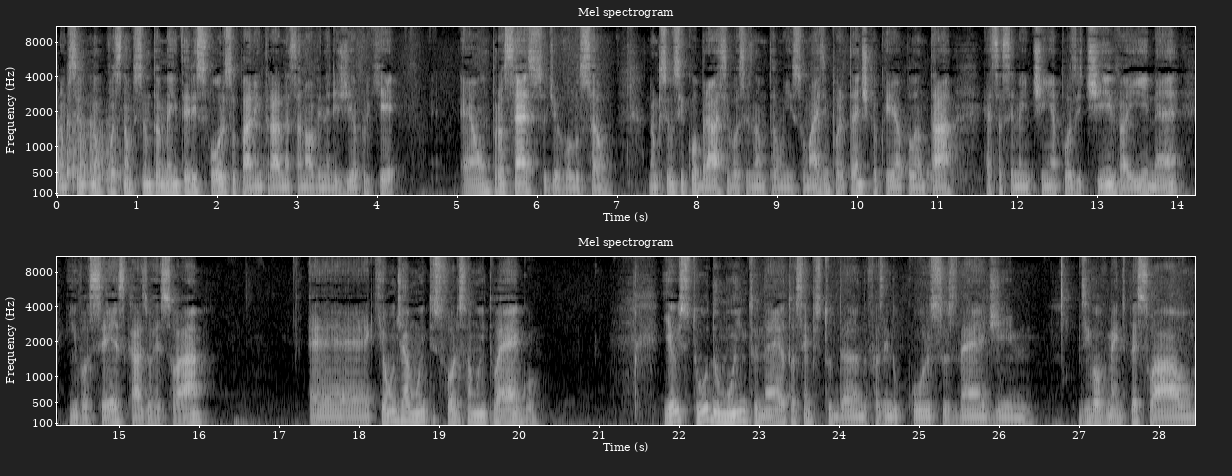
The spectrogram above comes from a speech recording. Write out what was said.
não precisa, não, vocês não precisam também ter esforço para entrar nessa nova energia, porque é um processo de evolução. Não precisam se cobrar se vocês não estão isso. O mais importante que eu queria plantar essa sementinha positiva aí, né, em vocês, caso ressoar, é que onde há muito esforço há muito ego. E eu estudo muito, né? Eu tô sempre estudando, fazendo cursos, né, de desenvolvimento pessoal,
